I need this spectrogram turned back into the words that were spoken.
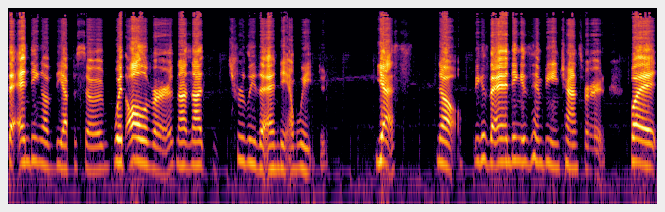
the ending of the episode with Oliver. Not, not truly the ending. uh, Wait. dude. Yes. No. Because the ending is him being transferred. But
